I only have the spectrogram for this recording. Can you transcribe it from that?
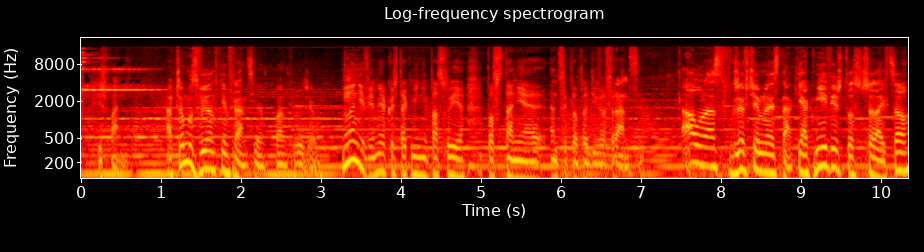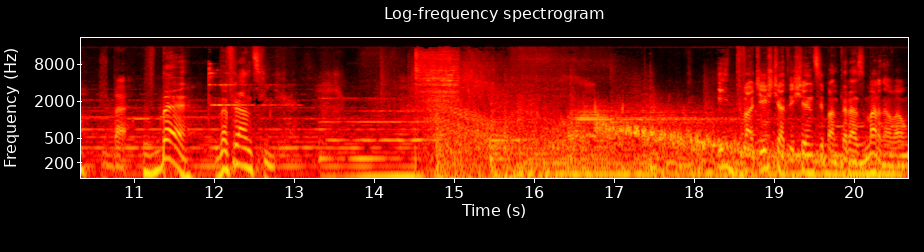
W Hiszpanii. A czemu z wyjątkiem Francji, pan powiedział? No nie wiem, jakoś tak mi nie pasuje powstanie encyklopedii we Francji. A u nas w grze w ciemno jest tak. Jak nie wiesz, to strzelaj w co? W B. W B, we Francji. I 20 tysięcy pan teraz zmarnował.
